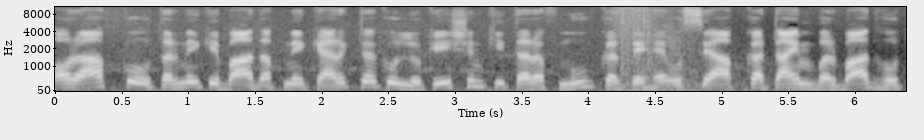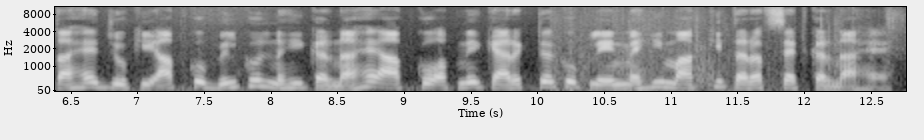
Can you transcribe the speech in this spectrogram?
और आपको उतरने के बाद अपने कैरेक्टर को लोकेशन की तरफ़ मूव करते हैं, उससे आपका टाइम बर्बाद होता है, जो कि आपको बिल्कुल नहीं करना है। आपको अपने कैरेक्टर को प्लेन में ही मार्क की तरफ़ सेट करना है।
